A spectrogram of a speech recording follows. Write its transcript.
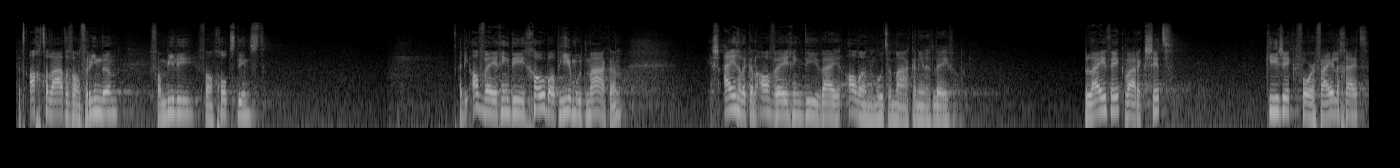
het achterlaten van vrienden, familie, van godsdienst? Die afweging die Gobab hier moet maken, is eigenlijk een afweging die wij allen moeten maken in het leven. Blijf ik waar ik zit? Kies ik voor veiligheid?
